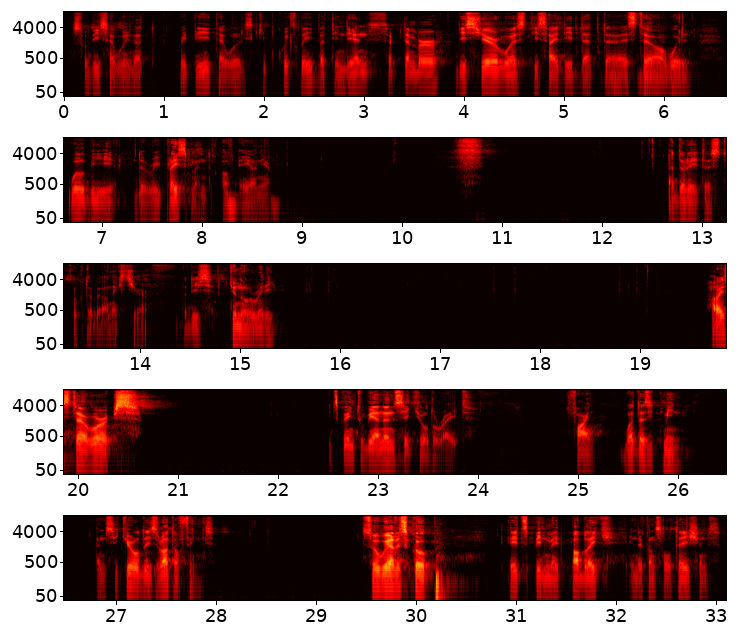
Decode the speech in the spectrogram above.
So this I will not repeat, I will skip quickly, but in the end, September this year was decided that uh, Ester will, will be the replacement of Eonia. At the latest, October next year, but this you know already. How Ester works, it's going to be an unsecured rate. Fine, what does it mean? Unsecured is a lot of things. So we have a scope. It's been made public in the consultations,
